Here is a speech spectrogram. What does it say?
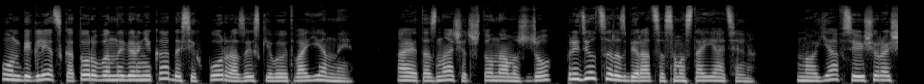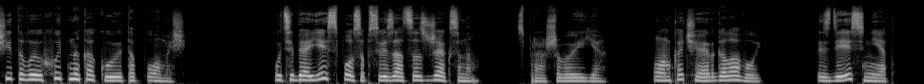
Он беглец, которого наверняка до сих пор разыскивают военные. А это значит, что нам с Джо придется разбираться самостоятельно. Но я все еще рассчитываю хоть на какую-то помощь. «У тебя есть способ связаться с Джексоном?» — спрашиваю я. Он качает головой. «Здесь нет.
